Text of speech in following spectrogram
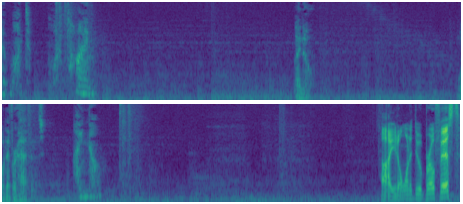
I want more time. I know. Whatever happens, I know. Ah, you don't want to do a bro fist?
